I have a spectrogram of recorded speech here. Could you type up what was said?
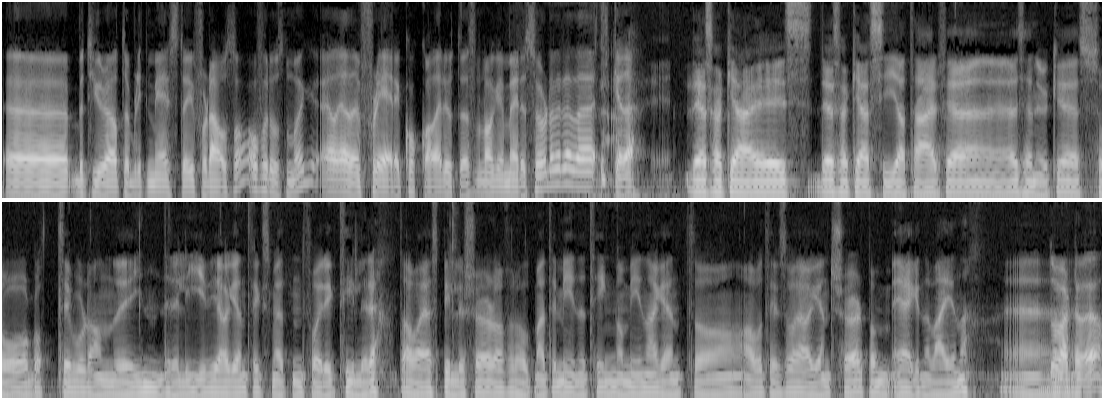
Uh, betyr det at det har blitt mer støy for deg også, og for Rosenborg? Er det flere kokker der ute som lager mer søl, eller er det ikke det? Det skal jeg, det skal ikke jeg si at det er, for jeg, jeg kjenner jo ikke så godt til hvordan det indre livet i agentvirksomheten foregikk tidligere. Da var jeg spiller sjøl og forholdt meg til mine ting og min agent, og av og til så var jeg agent sjøl på egne vegne. Eh, Du har vært det, ja?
